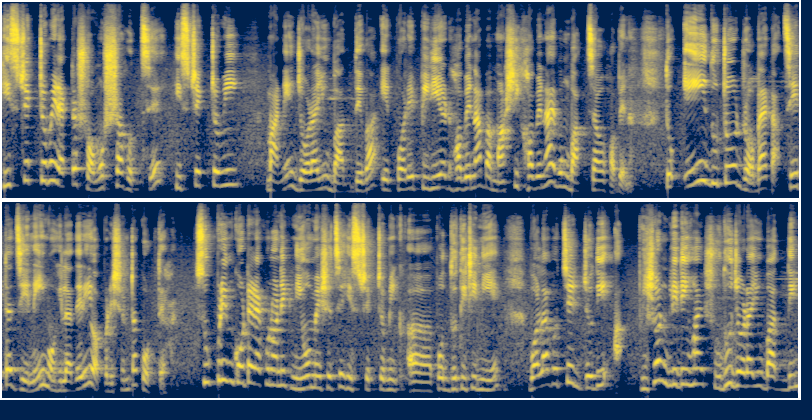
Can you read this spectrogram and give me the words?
হিস্ট্রেকটমির একটা সমস্যা হচ্ছে হিস্ট্রেকটমি মানে জরায়ু বাদ দেওয়া, এরপরে পিরিয়ড হবে না বা মাসিক হবে না এবং বাচ্চাও হবে না। তো এই দুটো ড্রব্যাক আছে, এটা জেনেই মহিলাদের এই অপারেশনটা করতে হয়। সুপ্রিম কোর্টের এখন অনেক নিয়ম এসেছে হিস্ট্রেকটমিক পদ্ধতিটি নিয়ে। বলা হচ্ছে যদি ভীষণ ব্লিডিং হয়, শুধু জরায়ু বাদ দিন।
